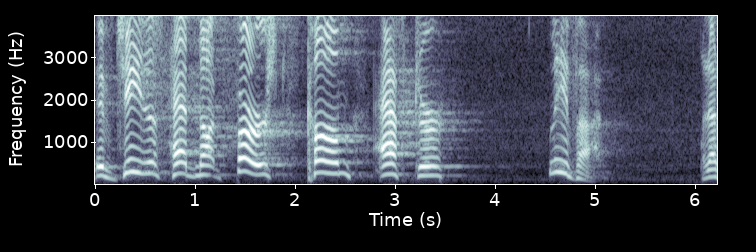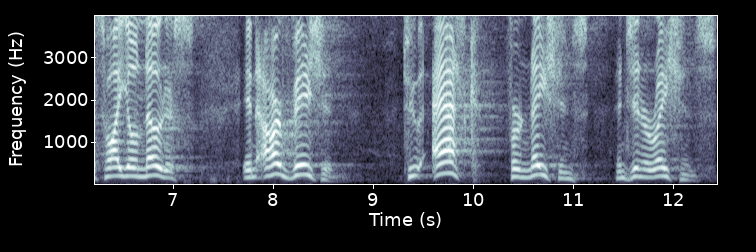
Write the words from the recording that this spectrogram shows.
if Jesus had not first come after Levi. That's why you'll notice in our vision to ask for nations and generations,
